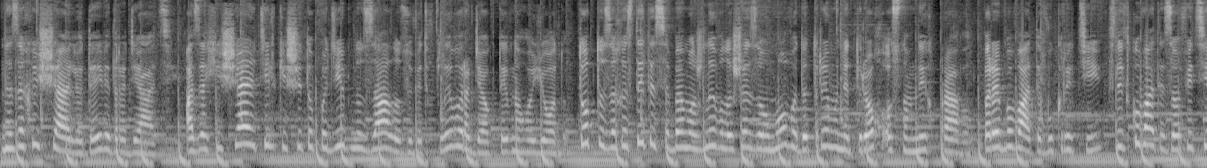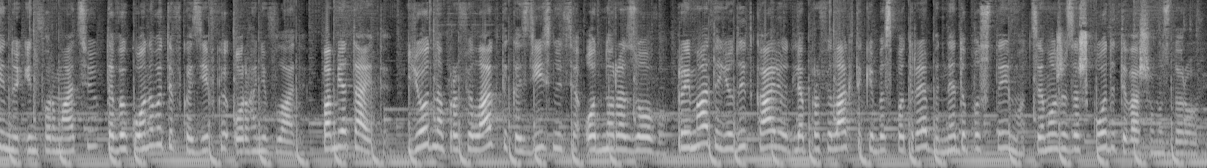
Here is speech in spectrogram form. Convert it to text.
не захищає людей від радіації, а захищає тільки щитоподібну залозу від впливу радіоактивного йоду. Тобто захистити себе можливо лише за умови дотримання трьох основних правил: перебувати в укритті, слідкувати за офіційною інформацією та виконувати вказівки органів влади. Пам'ятайте, йодна профілактика здійснюється одноразово. Приймати йодит калію для профілактики без потреби недопустимо. Це може зашкодити вашому здоров'ю.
